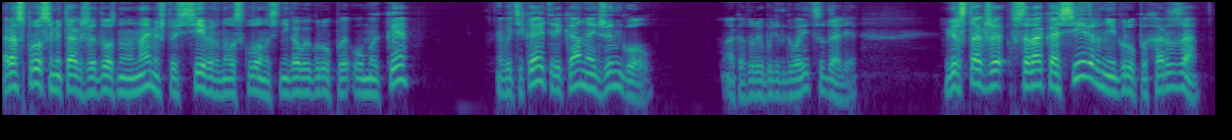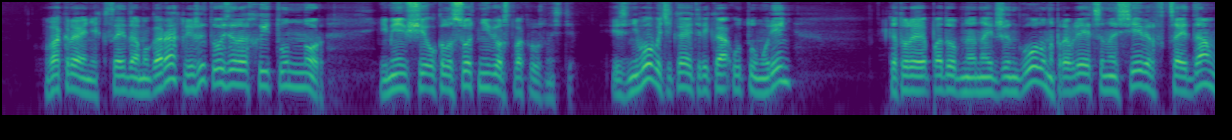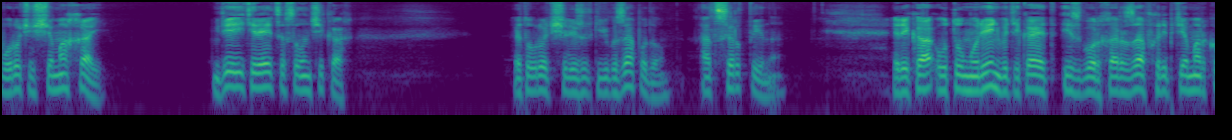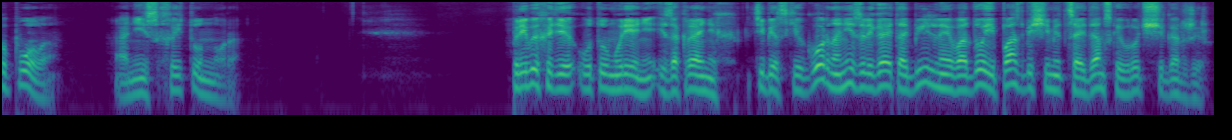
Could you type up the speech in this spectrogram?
Распросами также дознано нами, что с северного склона снеговой группы УМК вытекает река Найджингол, о которой будет говориться далее. В верстах же в 40 севернее группы Харза, в окраинах к Сайдаму горах, лежит озеро Хайтун-Нор, имеющее около сотни верст в окружности. Из него вытекает река Утумурень, которая, подобно Найджинголу, направляется на север в Цайдам в урочище Махай, где и теряется в Солончаках. Это урочище лежит к юго-западу от Сыртына. Река Утумурень вытекает из гор Харза в хребте Марко Поло, а не из Хайтун-Нора. При выходе Утумурени из окраинных тибетских гор на ней залегает обильное водой и пастбищами цайдамское урочище Гаджир.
